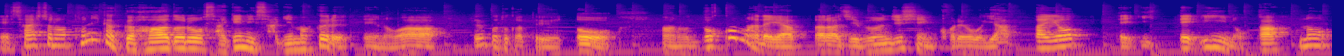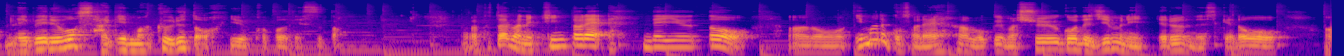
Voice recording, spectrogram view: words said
で最初のとにかくハードルを下げに下げまくるっていうのはどういうことかというとあのどこまでやったら自分自身これをやったよって言っていいのかのレベルを下げまくるということですと。例えばね、筋トレで言うと、あの、今でこそね、僕今週5でジムに行ってるんですけど、あ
